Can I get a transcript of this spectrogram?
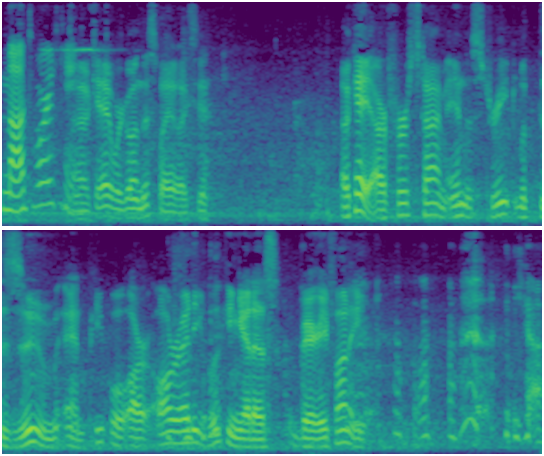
Not working. Okay, we're going this way, Alexia. Okay, our first time in the street with the Zoom, and people are already looking at us very funny. yeah,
